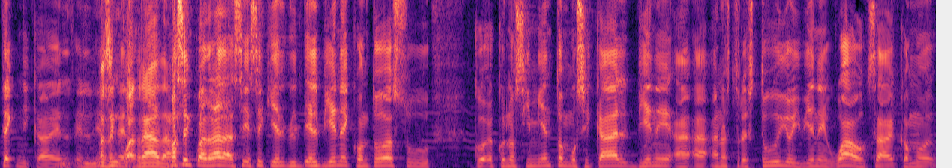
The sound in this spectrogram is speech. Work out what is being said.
técnica. el- el- Más el- encuadrada. Más encuadrada, sí, así que él, él viene con todo su co- conocimiento musical, viene a, a- a nuestro estudio y viene, wow, o sea, como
